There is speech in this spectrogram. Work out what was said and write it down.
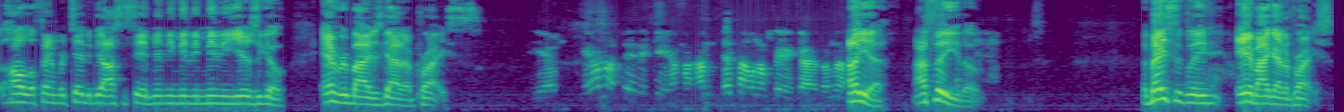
Hall of Famer Teddy DiBiase said many, many, many years ago. Everybody's got a price. Yeah, yeah. I'm not saying they're gay. I'm not. I'm, that's not what I'm saying, guys. I'm not. Oh yeah, I feel you though. But basically, everybody got a price.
